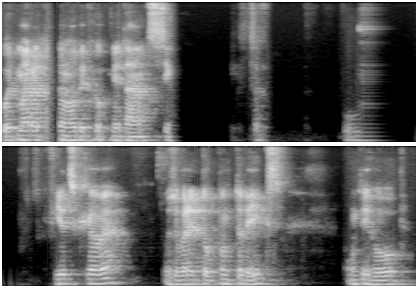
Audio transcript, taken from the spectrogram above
Halbmarathon habe ich gehabt mit 1, 40, glaube ich. Also war ich top unterwegs. Und ich habe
